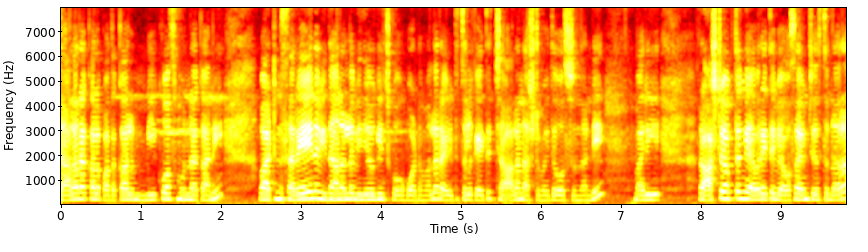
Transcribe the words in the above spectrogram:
చాలా రకాల పథకాలు మీకోసం ఉన్నా కానీ వాటిని సరైన విధానంలో వినియోగించుకోకపోవడం వల్ల రైతులకైతే చాలా నష్టమైతే వస్తుందండి. మరి రాష్ట్ర వ్యాప్తంగా ఎవరైతే వ్యవసాయం చేస్తున్నారో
